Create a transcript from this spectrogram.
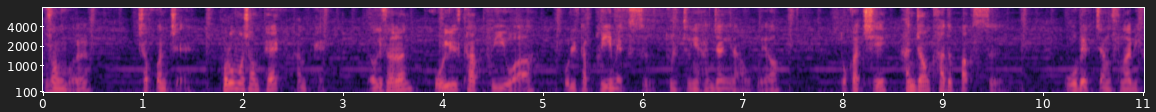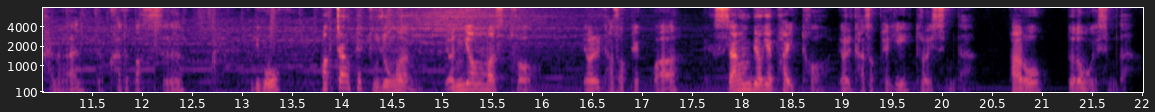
구성물 첫 번째 프로모션 팩 한 팩. 여기서는 고릴타 V와 고릴타 V맥스 둘 중에 한 장이 나오고요. 똑같이 한정 카드 박스 500장 수납이 가능한 이 카드 박스 그리고 확장팩 두 종은 연격 마스터 15팩과 쌍벽의 파이터 15팩이 들어있습니다. 바로 뜯어보겠습니다.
